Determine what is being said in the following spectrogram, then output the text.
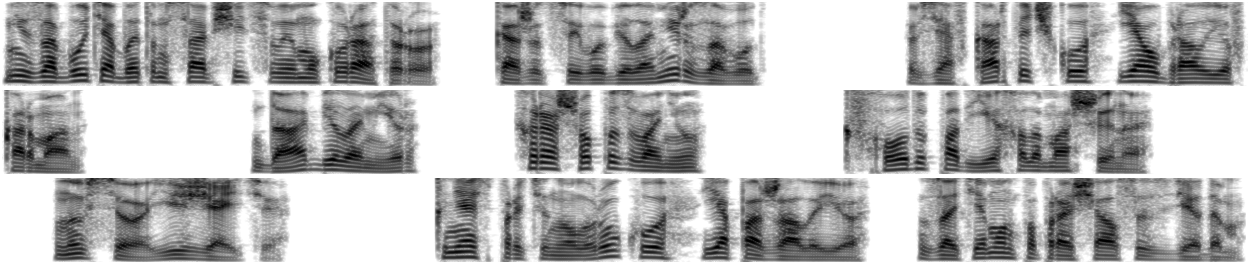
Не забудь об этом сообщить своему куратору. Кажется, его Беломир зовут. Взяв карточку, я убрал ее в карман. Да, Беломир. Хорошо, позвоню. К входу подъехала машина. Ну все, езжайте. Князь протянул руку, я пожал ее. Затем он попрощался с дедом.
